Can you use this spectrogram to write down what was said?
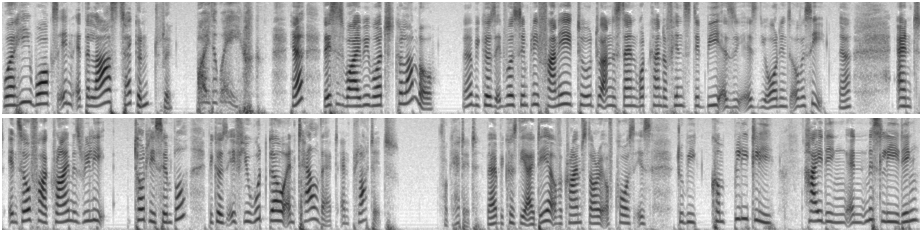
where he walks in at the last second. By the way, yeah, this is why we watched Columbo yeah, because it was simply funny to to understand what kind of hints did we as the, as the audience oversee. Yeah, and insofar, crime is really totally simple because if you would go and tell that and plot it, forget it. Yeah, because the idea of a crime story, of course, is to be completely hiding and misleading.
